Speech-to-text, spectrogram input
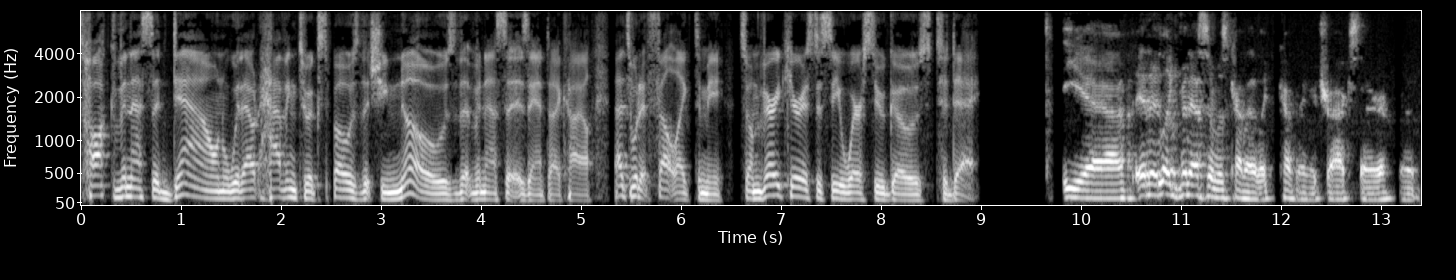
talk Vanessa down without having to expose that she knows that Vanessa is anti Kyle. That's what it felt like to me. So I'm very curious to see where Sue goes today. Yeah, and it, like Vanessa was kind of like covering her tracks there, but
